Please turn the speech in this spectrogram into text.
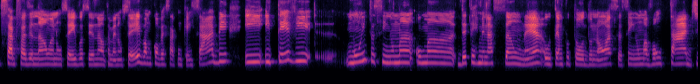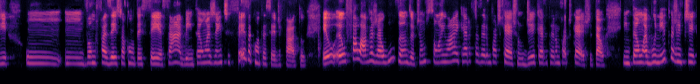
sabe fazer não, eu não sei, você não, também não sei, vamos conversar com quem sabe, e, e teve muito assim uma, uma determinação, né, o tempo todo nossa, assim, uma vontade, um, um vamos fazer isso acontecer, sabe? Então a gente fez acontecer de fato. Eu, eu falava já há alguns anos, eu tinha um sonho, ai, quero fazer um podcast, um dia quero ter um podcast e tal. Então é bonito a gente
